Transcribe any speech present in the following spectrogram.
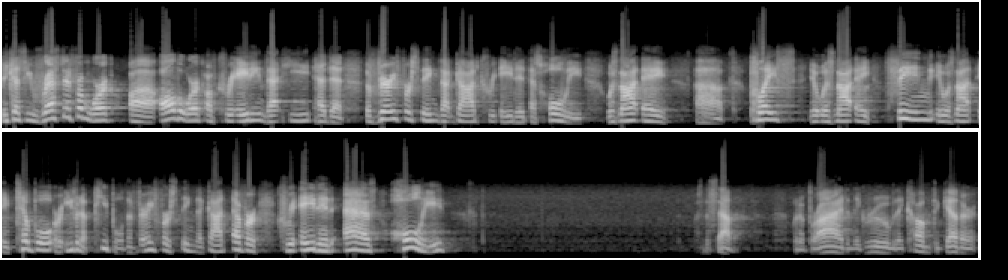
because he rested from work, uh, all the work of creating that he had done. The very first thing that God created as holy was not a uh, place, it was not a thing, it was not a temple or even a people. The very first thing that God ever created as holy was the Sabbath when a bride and the groom they come together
